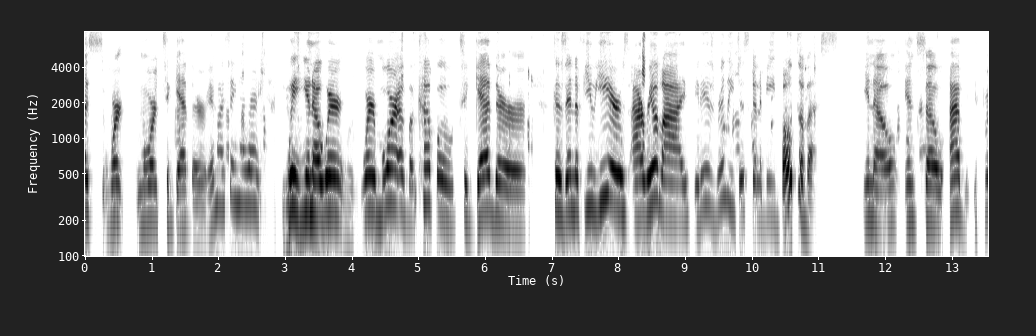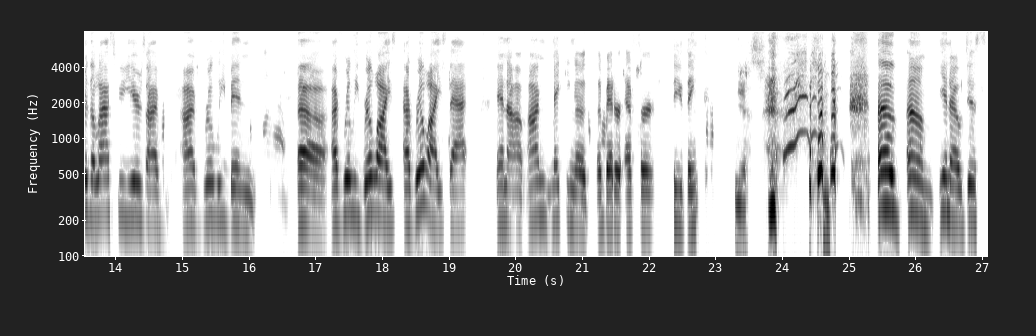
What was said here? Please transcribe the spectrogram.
us work more together. Am i saying that right? We you know we're we're more of a couple together. Because in a few years i realized it is really just going to be both of us you know? And so i've for the last few years i've i've really been uh i've really realized i realized that and I, i'm making a, a better effort do you think? Yes. of um, you know, just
